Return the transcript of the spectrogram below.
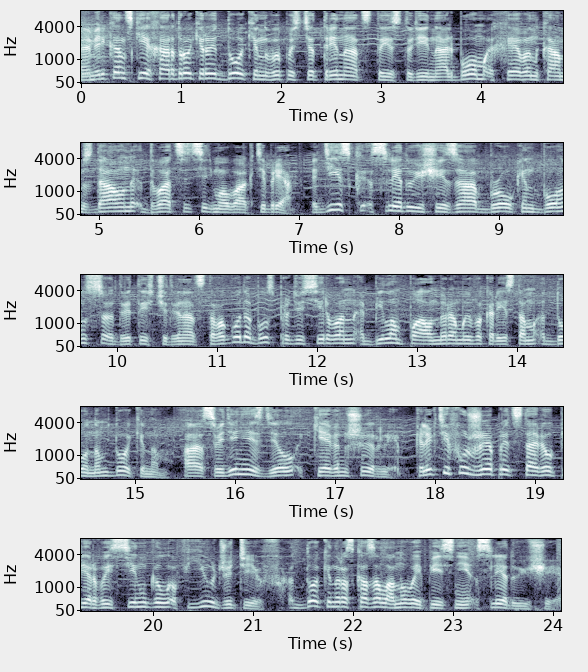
Американские хардрокеры Докин выпустят 13-й студийный альбом Heaven Comes Down 27 октября. Диск, следующий за Broken Bones 2012 года, был спродюсирован Биллом Палмером и вокалистом Доном Докином, а сведение сделал Кевин Ширли. Коллектив уже представил первый сингл Fugitive. Докин рассказал о новой песне следующее.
